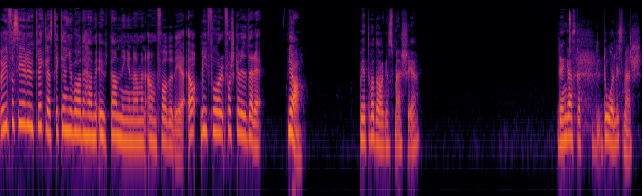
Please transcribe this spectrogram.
vi får se hur det utvecklas. Det kan ju vara det här med utandningen när man andfådd och det. Ja, vi får forska vidare. Ja, Vet du vad dagens smash är? Det är en ganska dålig smash.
